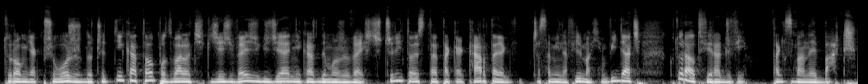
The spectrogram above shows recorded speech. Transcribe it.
którą jak przyłożysz do czytnika, to pozwala ci gdzieś wejść, gdzie nie każdy może wejść. Czyli to jest ta taka karta, jak czasami na filmach ją widać, która otwiera drzwi. Tak zwany badge.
